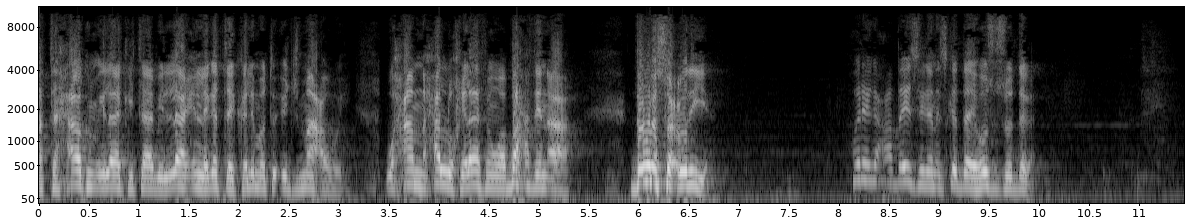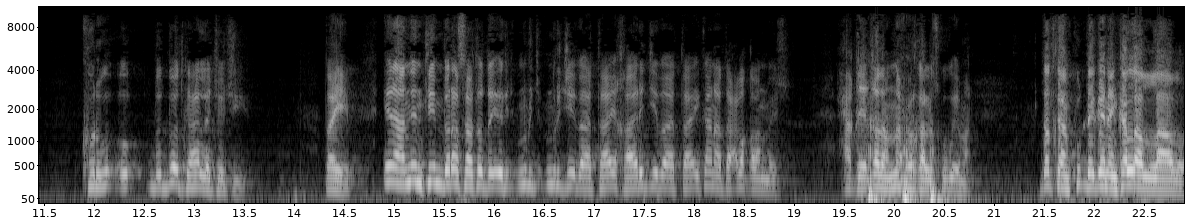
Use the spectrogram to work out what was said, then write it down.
ataxaakum ila kitaab illah in laga taga kalimatu ijmaac wey. Waxaa maxalu khilaafin wa baxdin ah. Dowla sacuudiya. Wareega caddaysigan iska daaya hoosu soo dega. Kor boodboodka ha la joojiyo. Ayib inaad nin timbira saato murji baa tahay khaariji baa tahay kanaa ta waxba qaban mayso. Xaqiiqada nuxurka la iskugu iman dadkan ku dheganayn ka laadlaado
